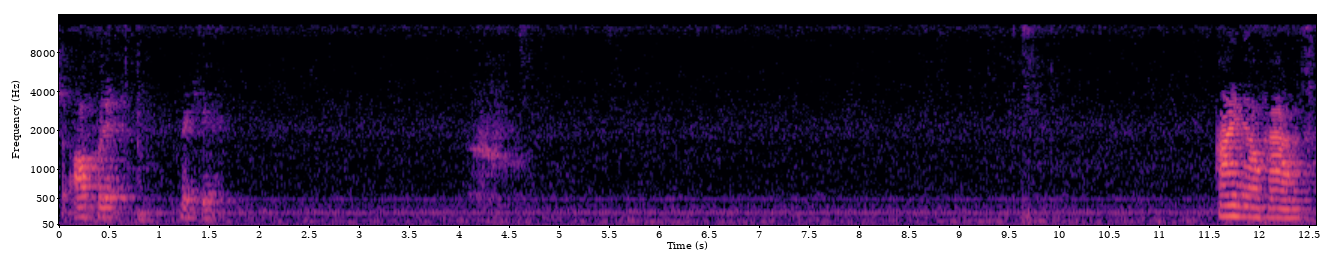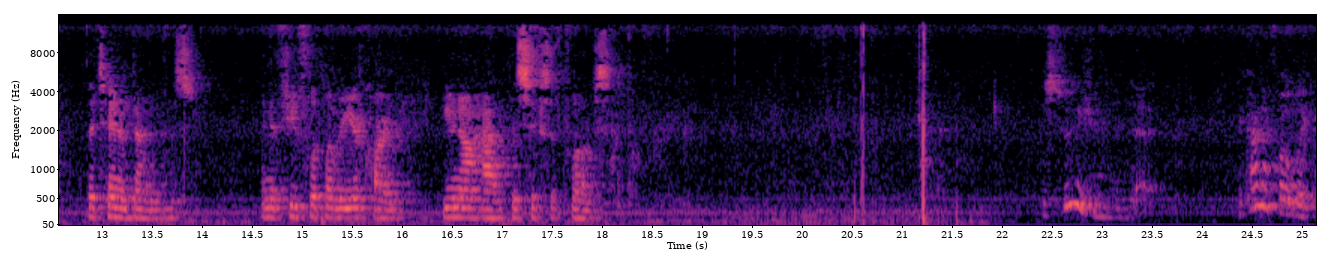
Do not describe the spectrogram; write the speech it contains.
So I'll put it right here. I now have the ten of diamonds. And if you flip over your card, you now have the six of clubs. As soon as you did that, I kind of felt like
